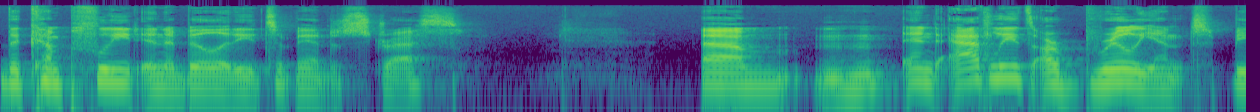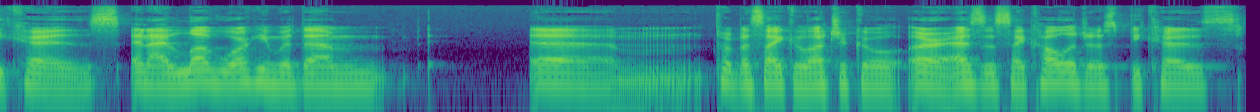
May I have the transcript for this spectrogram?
the complete inability to manage stress. Um, and athletes are brilliant because, and I love working with them um, from a psychological or as a psychologist because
